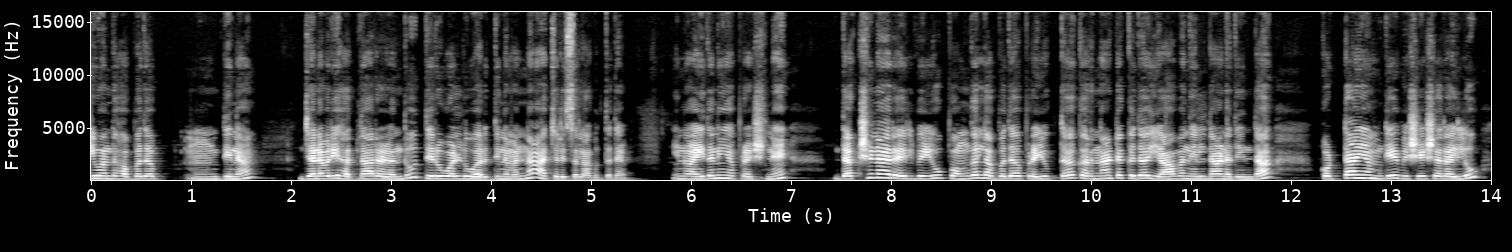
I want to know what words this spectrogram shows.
ಈ ಒಂದು ಹಬ್ಬದ ದಿನ ಜನವರಿ ಹದಿನಾರರಂದು ತಿರುವಳ್ಳುವರ್ ದಿನವನ್ನು ಆಚರಿಸಲಾಗುತ್ತದೆ. ಇನ್ನು ಐದನೆಯ ಪ್ರಶ್ನೆ ದಕ್ಷಿಣ ರೈಲ್ವೆಯು ಪೊಂಗಲ್ ಹಬ್ಬದ ಪ್ರಯುಕ್ತ ಕರ್ನಾಟಕದ ಯಾವ ನಿಲ್ದಾಣದಿಂದ ಕೊಟ್ಟಾಯಂಗೆ ವಿಶೇಷ ರೈಲು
